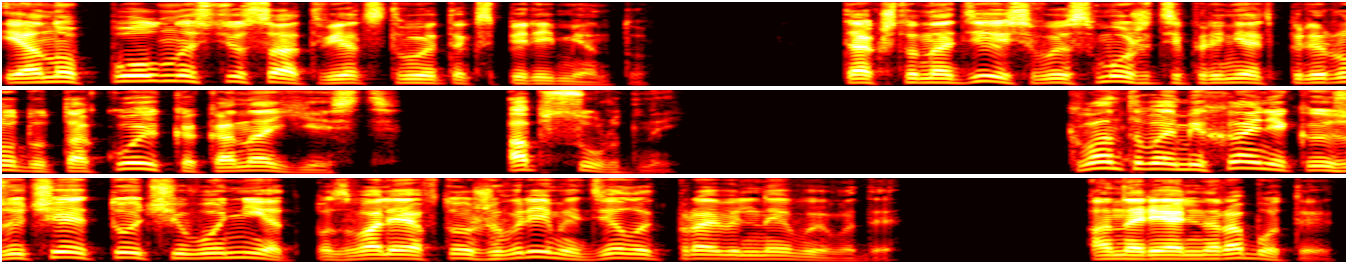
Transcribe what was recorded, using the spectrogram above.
и оно полностью соответствует эксперименту. Так что, надеюсь, вы сможете принять природу такой, как она есть. Абсурдной. Квантовая механика изучает то, чего нет, позволяя в то же время делать правильные выводы. Она реально работает.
